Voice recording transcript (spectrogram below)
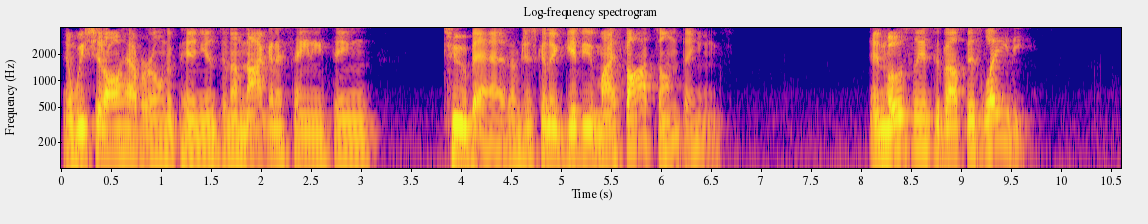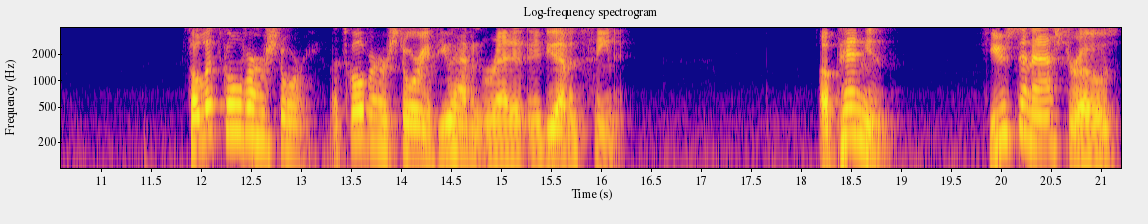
and we should all have our own opinions, and I'm not going to say anything too bad. I'm just going to give you my thoughts on things. And mostly it's about this lady. So let's go over her story. Let's go over her story if you haven't read it and if you haven't seen it. Opinion Houston Astros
